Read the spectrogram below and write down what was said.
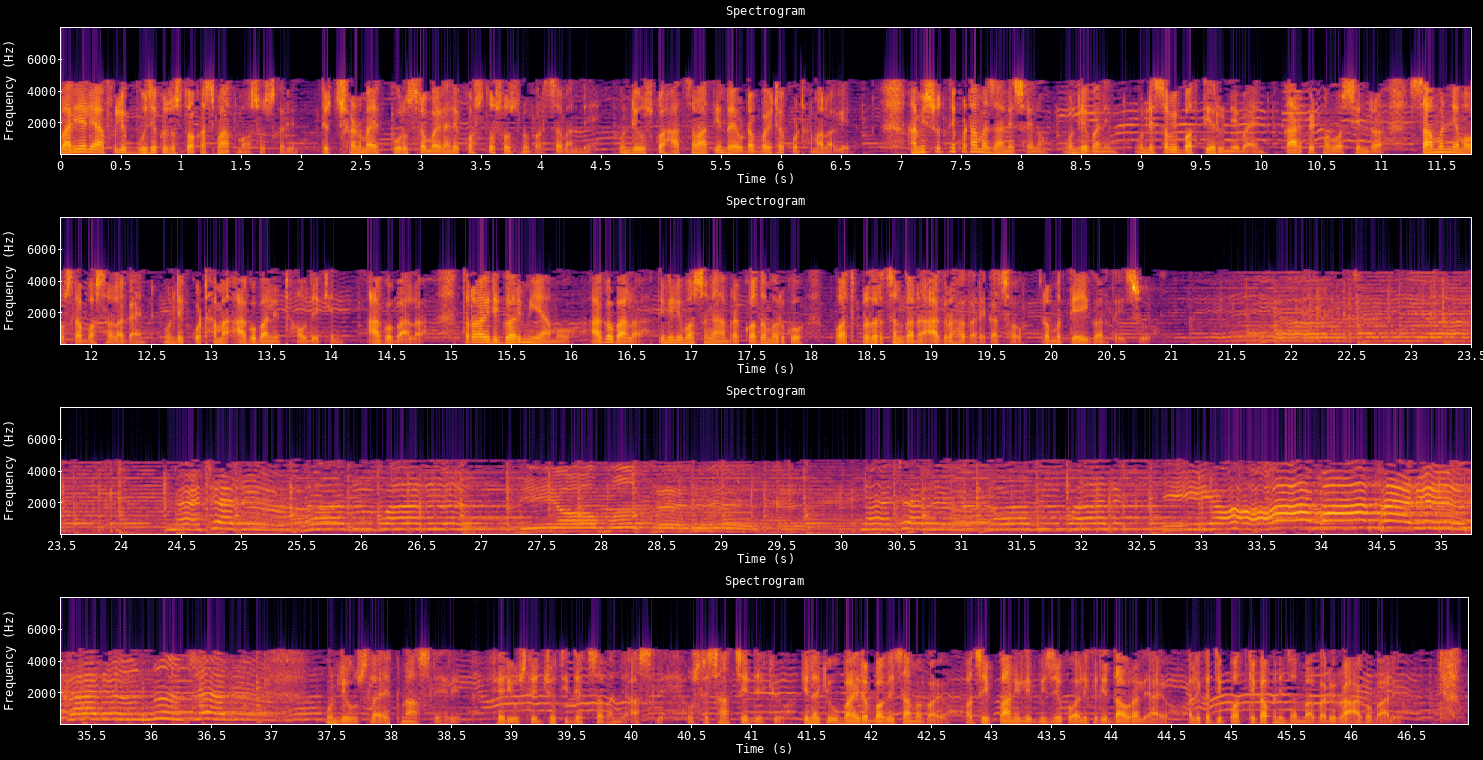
मारियाले आफूले बुझेको जस्तो अकस्मात महसुस गरिन्। त्यो क्षणमा एक पुरुष र महिलाले कस्तो सोच्नुपर्छ भन्ने। उनले उसको हात समातिन् र एउटा बैठक कोठामा लगिन्। हामी सुत्ने कोठामा जाने छैनौँ उनले भनिन्। उनले सबै बत्तीहरू निभाइन् कार्पेटमा बसिन् र सामान्यमा उसलाई बस्न लगाइन्। उनले कोठामा आगो बाल्ने ठाउँ देखिन्। आगो बाल तर अहिले गर्मी याम हो। आगो बाल तिमीले मसँग हाम्रा कदमहरूको पथ प्रदर्शन गर्न आग्रह गरेका छौ र म त्यही गर्दैछु। उनले उसलाई एक नासले हेरिन् फेरि उसले ज्योति देख्छ भन्ने आशले। उसले साँच्चै देख्यो किनकि ऊ बाहिर बगैँचामा गयो। अझै पानीले भिजेको अलिकति दाउरा ल्यायो। अलिकति पत्रिका पनि जम्मा गर्यो र आगो बाल्यो।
